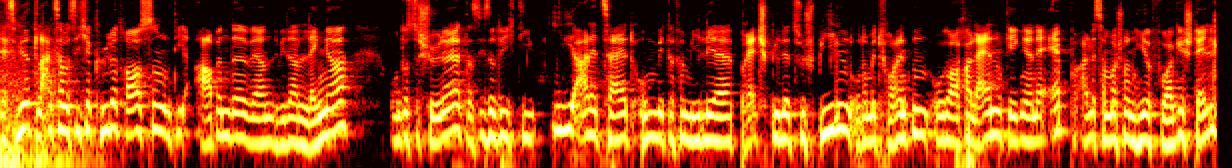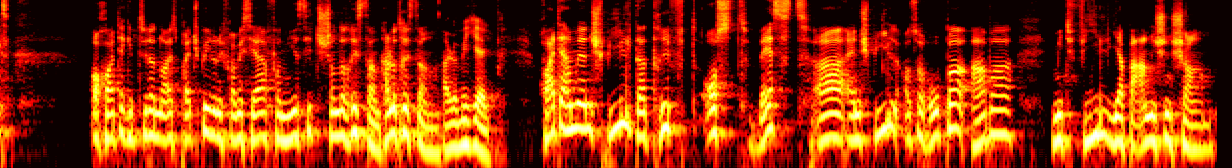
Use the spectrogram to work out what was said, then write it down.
Es wird langsam aber sicher kühler draußen und die Abende werden wieder länger. Und das ist das Schöne, das ist natürlich die ideale Zeit, um mit der Familie Brettspiele zu spielen oder mit Freunden oder auch allein gegen eine App. Alles haben wir schon hier vorgestellt. Auch heute gibt es wieder ein neues Brettspiel und ich freue mich sehr, von mir sitzt schon der Tristan. Hallo Tristan. Hallo Michael. Heute haben wir ein Spiel, da trifft Ost-West, äh, ein Spiel aus Europa, aber mit viel japanischen Charme.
